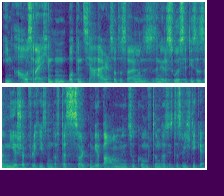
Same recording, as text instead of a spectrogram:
in ausreichendem Potenzial sozusagen und es ist eine Ressource, die sozusagen nie erschöpflich ist und auf das sollten wir bauen in Zukunft und das ist das Wichtige.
